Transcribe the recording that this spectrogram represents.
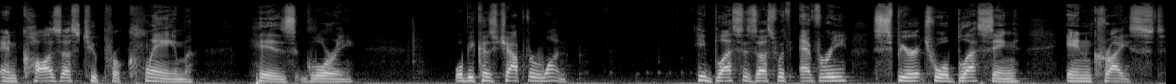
and cause us to proclaim his glory? Well, because chapter 1, he blesses us with every spiritual blessing in Christ.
